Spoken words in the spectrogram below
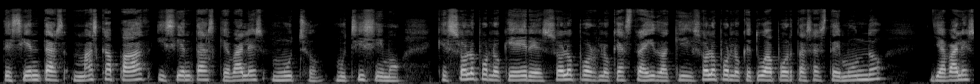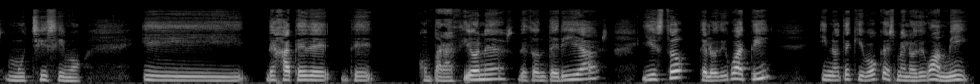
te sientas más capaz y sientas que vales mucho, muchísimo, que solo por lo que eres, solo por lo que has traído aquí, solo por lo que tú aportas a este mundo, ya vales muchísimo. Y déjate de, comparaciones, de tonterías. Y esto te lo digo a ti y no te equivoques, me lo digo a mí,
